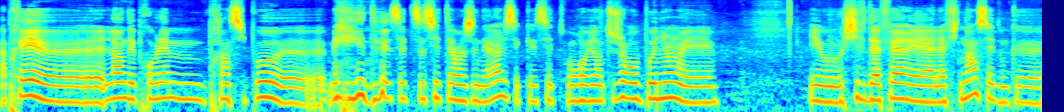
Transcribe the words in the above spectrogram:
Après, euh, l'un des problèmes principaux euh, mais de cette société en général, c'est que on revient toujours au pognon et, au chiffre d'affaires et à la finance. Et donc, euh,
